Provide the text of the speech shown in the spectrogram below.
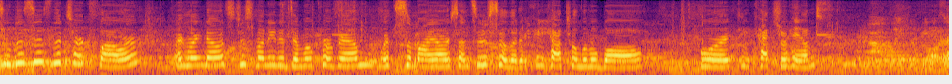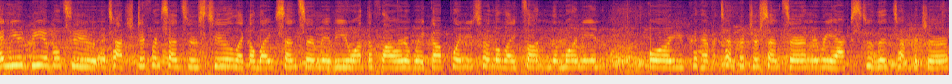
So this is the TeRK flower, and right now it's just running a demo program with some IR sensors so that it can catch a little ball or it can catch your hand. And you'd be able to attach different sensors too, like a light sensor. Maybe you want the flower to wake up when you turn the lights on in the morning, or you could have a temperature sensor and it reacts to the temperature.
